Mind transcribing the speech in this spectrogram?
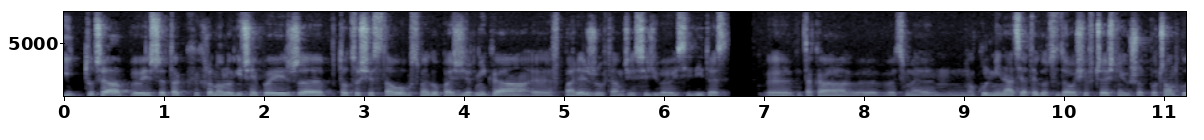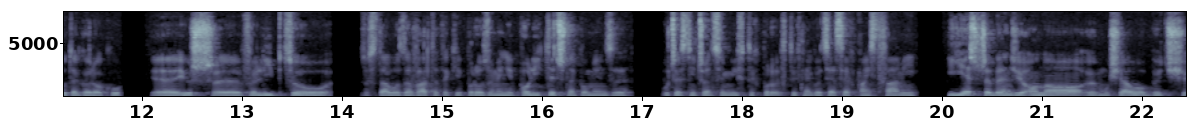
I tu trzeba jeszcze tak chronologicznie powiedzieć, że to, co się stało 8 października e, w Paryżu, tam gdzie jest siedziba OECD, to jest e, taka powiedzmy no, kulminacja tego, co dało się wcześniej, już od początku tego roku, E, już e, w lipcu zostało zawarte takie porozumienie polityczne pomiędzy uczestniczącymi w tych, w tych negocjacjach państwami i jeszcze będzie ono e, musiało być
